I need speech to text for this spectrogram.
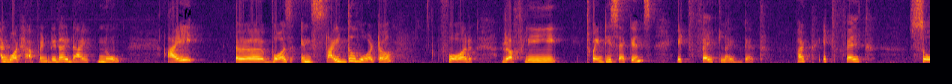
And what happened? Did I die? No. I uh, was inside the water for roughly 20 seconds. It felt like death but it felt so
